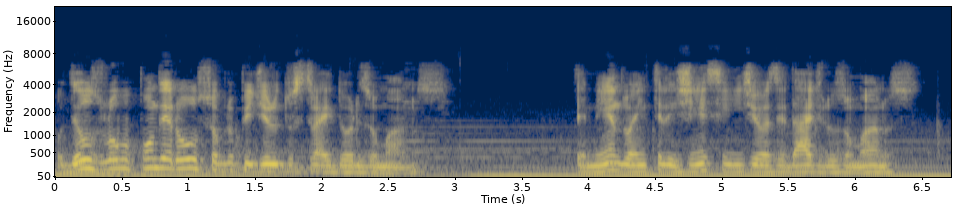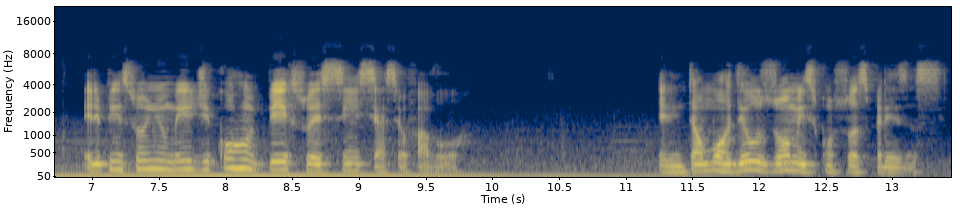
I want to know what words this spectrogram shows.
o deus lobo ponderou sobre o pedido dos traidores humanos. Temendo a inteligência e engenhosidade dos humanos, ele pensou em um meio de corromper sua essência a seu favor. Ele então mordeu os homens com suas presas,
